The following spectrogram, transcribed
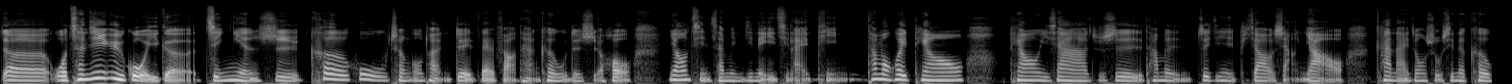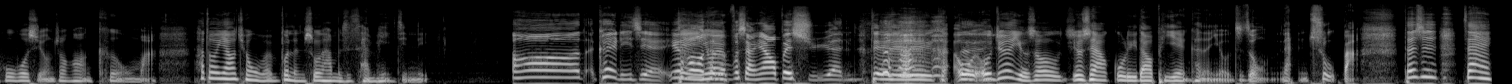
呃，我曾经遇过一个经验是，客户成功团队在访谈客户的时候，邀请产品经理一起来听，他们会挑挑一下，就是他们最近比较想要看哪一种属性的客户或使用状况的客户嘛，他都要求我们不能说他们是产品经理。哦，可以理解，因为他们可能不想要被许愿。对对对，对 我我觉得有时候就是要顾虑到 PM 可能有这种难处吧。但是在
